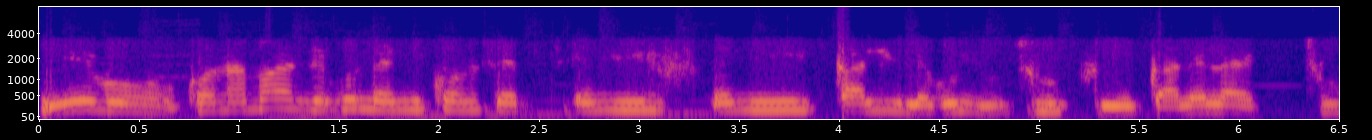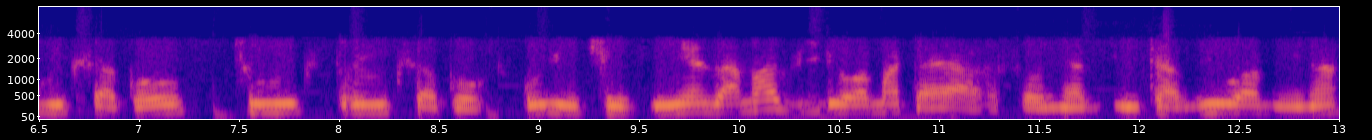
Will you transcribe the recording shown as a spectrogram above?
Yebo khona manje kunenye concept engiqalile ku-youtube. Ngiqale like two weeks ago two weeks three weeks ago ku-youtube. Ngiyenza amavidiyo amadayari so ngiya-interviewa mina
